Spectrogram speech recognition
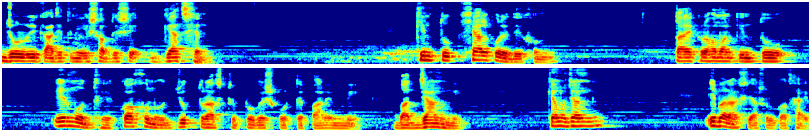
জরুরি কাজে তিনি এসব দেশে গেছেন। কিন্তু খেয়াল করে দেখুন, তারেক রহমান কিন্তু এর মধ্যে কখনো যুক্তরাষ্ট্রে প্রবেশ করতে পারেননি বা যাননি। কেন যাননি? এবার আসি আসল কথায়।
